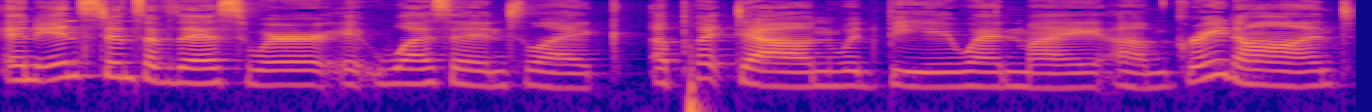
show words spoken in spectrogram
an instance of this where it wasn't like a put down would be when my um, great aunt.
